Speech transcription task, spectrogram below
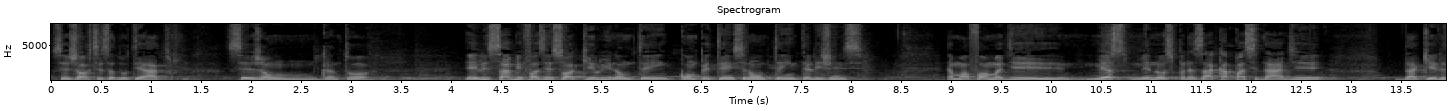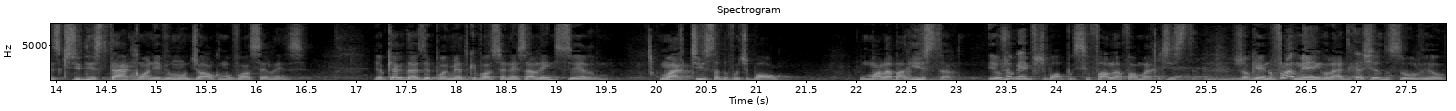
seja um artista do teatro, seja um cantor, eles sabem fazer só aquilo e não têm competência, não têm inteligência. É uma forma de menosprezar a capacidade daqueles que se destacam a nível mundial como Vossa Excelência. Eu quero dar esse depoimento que Vossa Excelência, além de ser um artista do futebol, um malabarista, eu joguei futebol, por isso se fala da forma artista. Joguei no Flamengo, lá de Caxias do Sul, viu?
